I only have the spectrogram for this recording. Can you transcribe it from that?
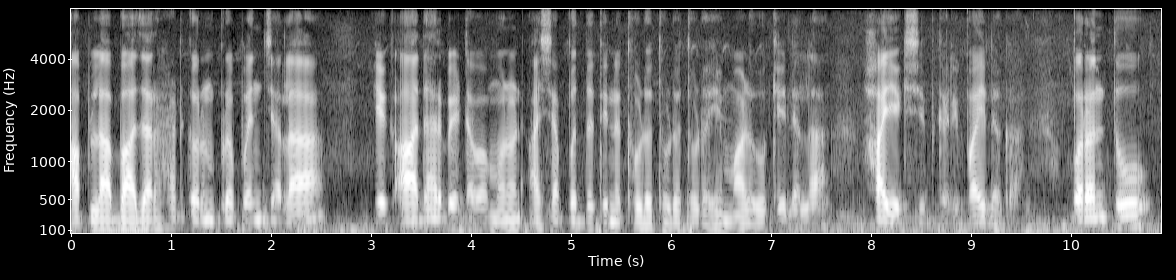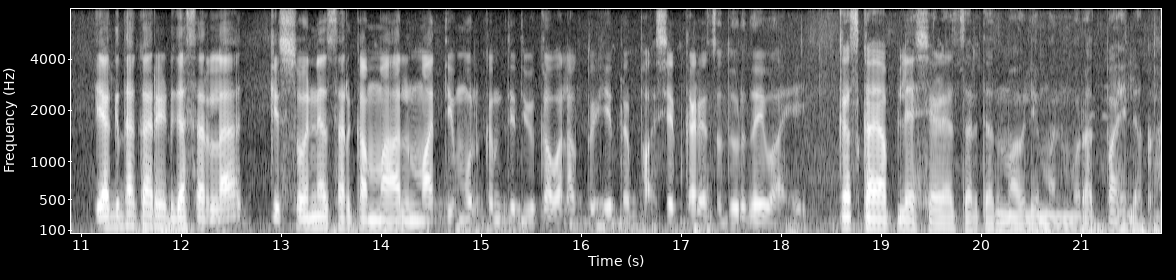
आपला बाजारहाट करून प्रपंचाला एक आधार भेटावा म्हणून अशा पद्धतीनं थोडं थोडं थोडं हे माळवं केलेला हा एक शेतकरी पाहिलं का? परंतु एकदा का रेट घसरला की सोन्यासारखा माल माती मूल किमतीत विकावा लागतो हे तर शेतकऱ्याचं दुर्दैव आहे. कस काय आपल्या शेळ्या चरत्यात माऊली मनमुरात पाहिलं का?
